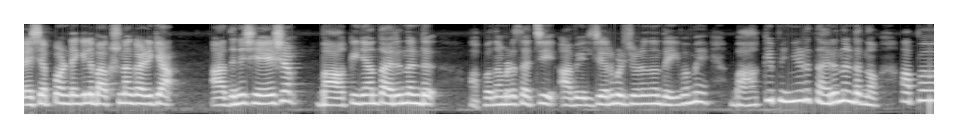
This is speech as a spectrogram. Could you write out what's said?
വിശപ്പുണ്ടെങ്കിൽ ഭക്ഷണം കഴിക്കാം. അതിനുശേഷം ബാക്കി ഞാൻ തരുന്നുണ്ട്. അപ്പോൾ നമ്മുടെ സച്ചി ആ വീൽ ചെയർ പിടിച്ചുകൊണ്ടിരുന്ന ദൈവമേ ബാക്കി പിന്നീട് തരുന്നുണ്ടെന്നോ? അപ്പോൾ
